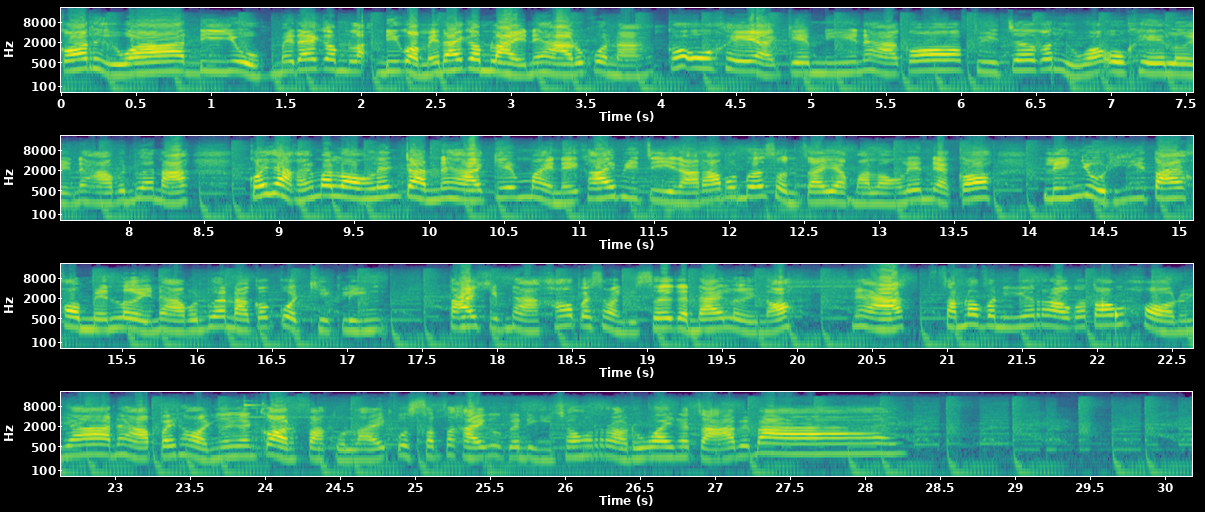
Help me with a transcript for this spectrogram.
ก็ถือว่าดีอยู่ไม่ได้กำไรดีกว่าไม่ได้กำไรนะคะทุกคนนะ ก็โอเคอะเกมนี้นะคะ ก็ฟีเจอร์ก็ถือว่าโอเคเลยนะคะเพื่อนๆนะ ก็อยากให้มาลองเล่นกันนะคะเกมใหม่ในค่าย PG นะถ้าเพื่อนๆสนใจอยากมาลองเล่นเนี่ยก็ลิงก์อยู่ที่ใต้คอมเมนต์เลยนะคะเพื่อนๆนะก็กดคลิกลิงก์ใต้คลิปนะเข้าไปสมัครยูเซอร์กันได้เลยเนาะ นะคะสำหรับวันนี้เราก็ต้องขออนุญาตนะคะ ไปถอนเงินกันก่อนฝากกดไลค์กด Subscribe กดกระดิ่งช่องเราด้วยนะจ๊ะบ๊ายบาย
